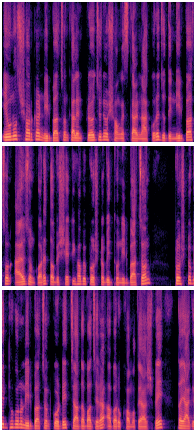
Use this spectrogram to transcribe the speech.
ইউনুস সরকার নির্বাচনকালীন প্রয়োজনীয় সংস্কার না করে যদি নির্বাচন আয়োজন করে, তবে সেটি হবে প্রশ্নবিদ্ধ নির্বাচন প্রশ্নবিদ্ধ কোনো নির্বাচন করলে চাঁদাবাজেরা আবারও ক্ষমতায় আসবে। তাই আগে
